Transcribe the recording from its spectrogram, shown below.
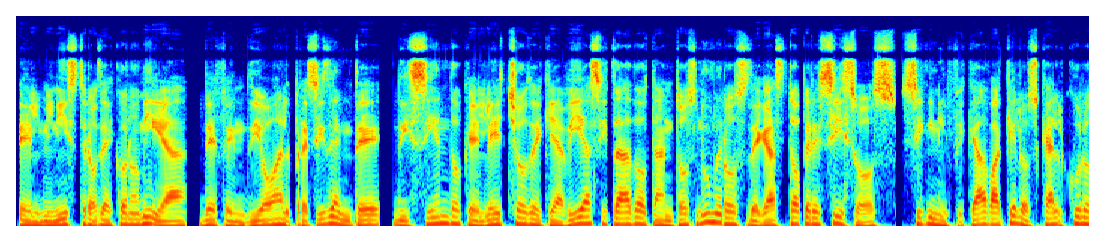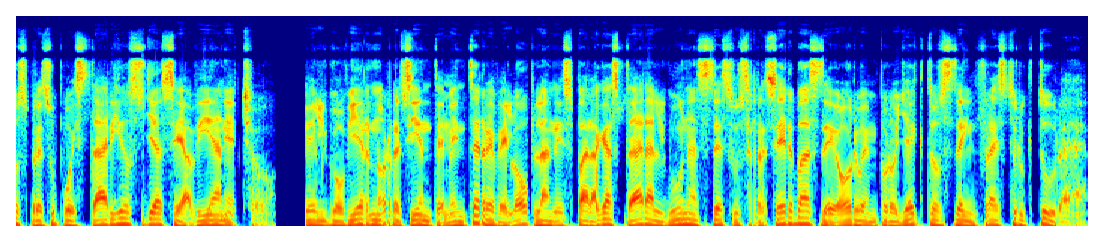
el ministro de Economía, defendió al presidente, diciendo que el hecho de que había citado tantos números de gasto precisos significaba que los cálculos presupuestarios ya se habían hecho. El gobierno recientemente reveló planes para gastar algunas de sus reservas de oro en proyectos de infraestructura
